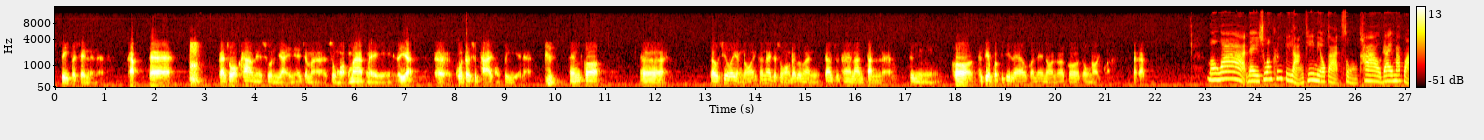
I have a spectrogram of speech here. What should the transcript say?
4เปอร์เซ็นต์นะ ครับ แต่การส่งออกข้าวเนี่ยส่วนใหญ่เนี่ยจะมาส่งออกมากในระยะเอ่อควอเตอร์สุดท้ายของปีนะฉะนั้นก็เอ่อเราเชื่อว่าอย่างน้อยก็น่าจะส่งออกได้ประมาณ 9.5 ล้านตันนะซึ่งก็ถ้าเทียบกับปีที่แล้วก็แน่นอนว่าก็ต้องน้อยกว่านะครับ มองว่าในช่วงครึ่งปีหลังที่มีโอกาสส่งข้าวได้มากกว่า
